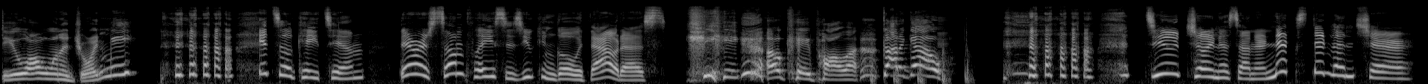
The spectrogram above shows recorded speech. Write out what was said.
do you all want to join me? it's okay, Tim. There are some places you can go without us. okay, Paula. Gotta go. Do join us on our next adventure.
